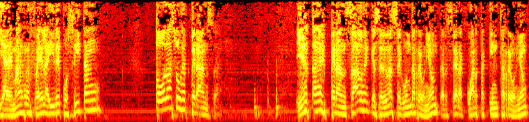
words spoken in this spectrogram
Y además, Rafael, ahí depositan todas sus esperanzas. Y ellos están esperanzados en que se dé una segunda reunión, tercera, cuarta, quinta reunión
